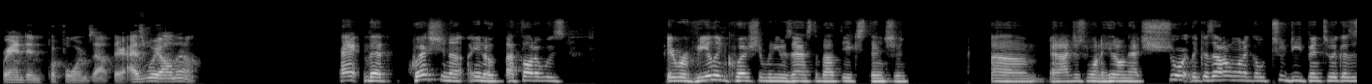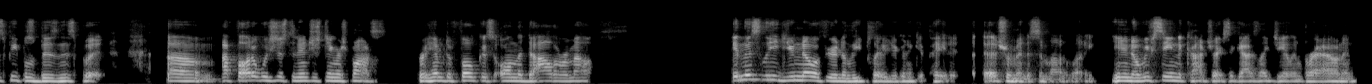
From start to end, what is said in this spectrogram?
Brandon performs out there, as we all know. That question, uh, you know, I thought it was a revealing question when he was asked about the extension. Um, and I just want to hit on that shortly because I don't want to go too deep into it because it's people's business. But um, I thought it was just an interesting response for him to focus on the dollar amount in this league, you know, if you're an elite player, you're going to get paid a, a, tremendous amount of money. You know, we've seen the contracts that guys like Jaylen Brown and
